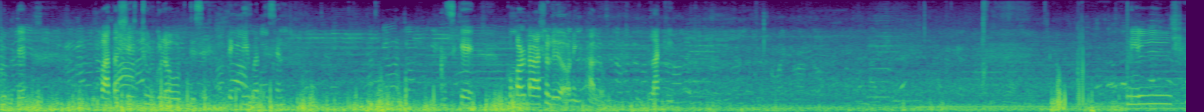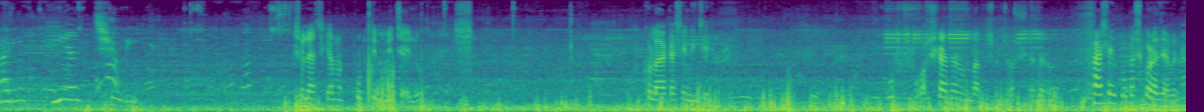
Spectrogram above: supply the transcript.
ঘুরতে। বাতাসে চুলগুলো উঠতেছে, দেখতেই পাচ্ছেন আজকে কপালটা আসলে অনেক ভালো লাকি নীল শাড়ি, নীল চুড়ি। আসলে আজকে আমার পড়তে মনে চাইলো। খোলা আকাশের নিচে। অসাধারণ বাতাস হচ্ছে অসাধারণ। ভাষায় প্রকাশ করা যাবে না।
